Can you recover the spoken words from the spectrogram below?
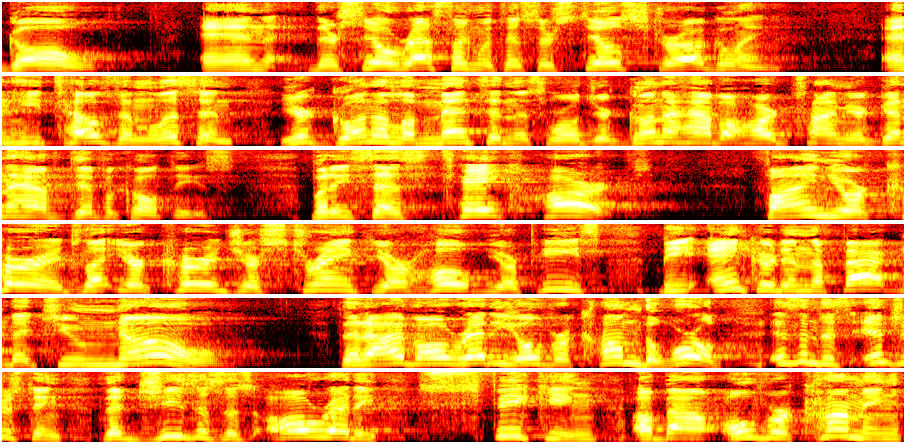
go. And they're still wrestling with this, they're still struggling. And he tells them, Listen, you're going to lament in this world, you're going to have a hard time, you're going to have difficulties. But he says, Take heart. Find your courage. Let your courage, your strength, your hope, your peace be anchored in the fact that you know that I've already overcome the world. Isn't this interesting that Jesus is already speaking about overcoming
